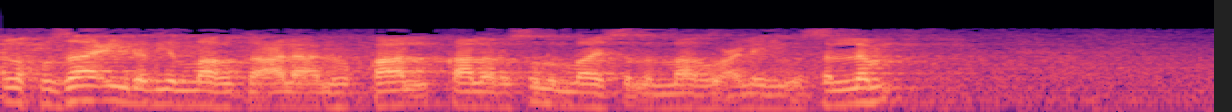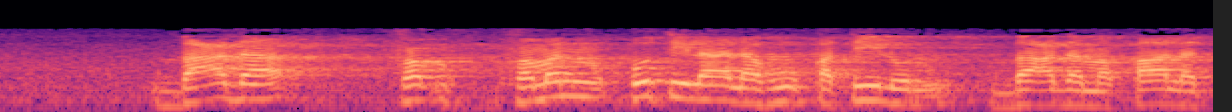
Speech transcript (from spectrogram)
الخزاعي رضي الله تعالى عنه قال قال رسول الله صلى الله عليه وسلم بعد فمن قتل له قتيل بعد مقالة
